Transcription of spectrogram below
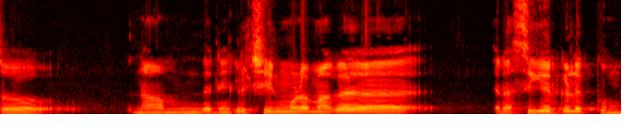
ஸோ நாம் இந்த நிகழ்ச்சியின் மூலமாக ரசிகர்களுக்கும்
